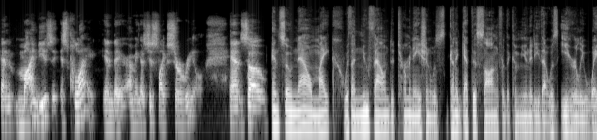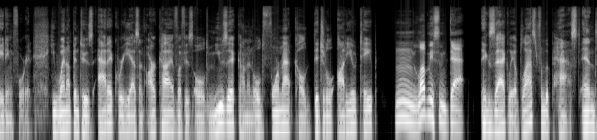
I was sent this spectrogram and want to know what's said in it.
And my music is playing in there. I mean, it's just like surreal. And so And so now Mike, with a newfound determination, was going to get this song for the community that was eagerly waiting for it. He went up into his attic where he has an archive of his old music on an old format called digital audio tape. Hmm, love me some DAT. Exactly, a blast from the past. And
